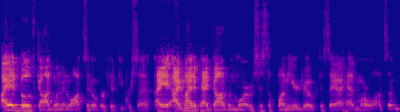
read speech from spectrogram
I had both Godwin and Watson over fifty percent. I I might have had Godwin more. It was just a funnier joke to say I had more Watson.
